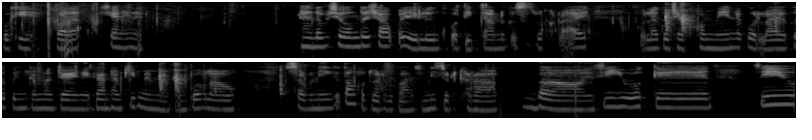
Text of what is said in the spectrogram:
โอเค พอละแค่นี้แหละท่านผู้ชมถ้าชอบก็อย่าลืมกดติดตามแล้วก็ subscribe กดไลค์กดแชร์คอมเมนต์และกดไลค์เพื่อเป็นกำลังใจในการทำคลิปใหม่ๆของพวกเราสำหรับวันนี้ก็ต้องขอตัวลาไปก่อนสวัสดีสุดครับบาย see you again see you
